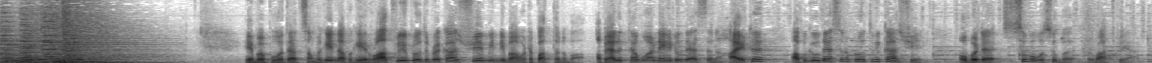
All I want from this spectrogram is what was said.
එම පුවතත් සමගින් අපගේ රාත්‍රී ප්‍රවෘත්ති ප්‍රකාශය මින් නිමාවට පත්වනවා. අප අලුත් හමුවන්නේ හෙට උදෑසන 6ට අපගේ උදෑසන ප්‍රවෘත්ති විකාශයෙන්. ඔබට සුබම සුබ රාත්‍රියක්.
